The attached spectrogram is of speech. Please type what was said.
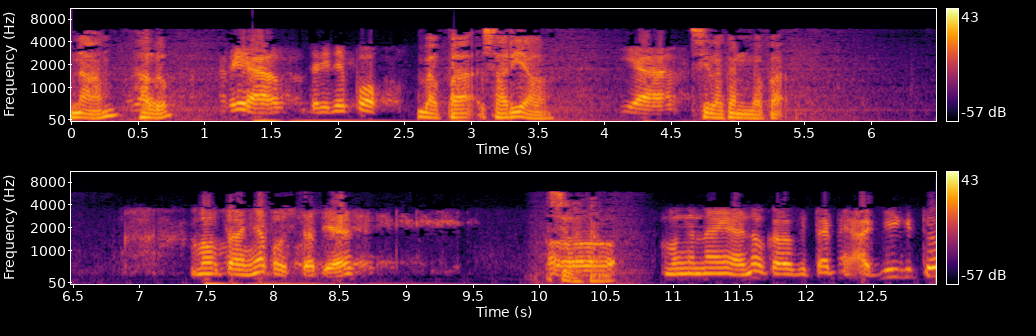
Nam. Halo. Sarial dari Depok. Bapak Sarial. Iya. Silakan Bapak. Mau tanya Pak Ustadz ya. Silakan. Uh, mengenai anu kalau kita naik haji gitu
